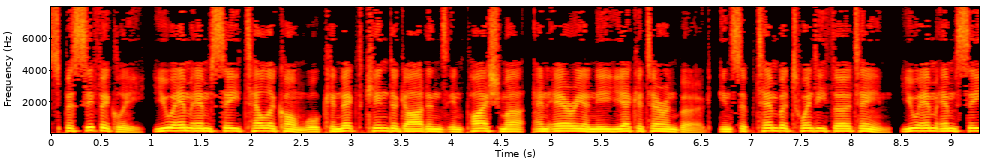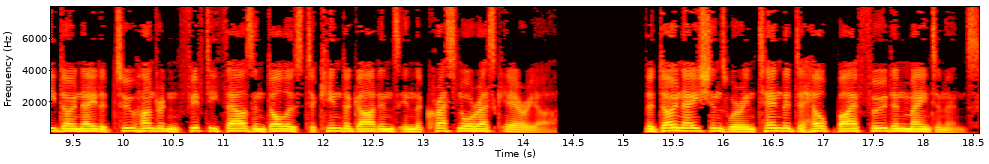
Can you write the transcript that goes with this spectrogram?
Specifically, UMMC Telecom will connect kindergartens in Pyshma, an area near Yekaterinburg. In September 2013, UMMC donated $250,000 to kindergartens in the Krasnoyarsk area. The donations were intended to help buy food and maintenance.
